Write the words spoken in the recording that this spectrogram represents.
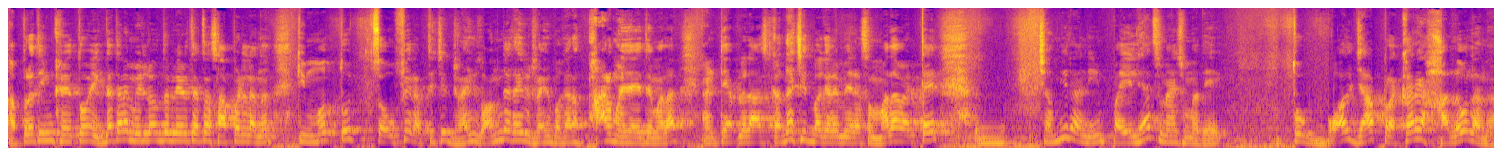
अप्रतिम खेळतो. एकदा त्याला मिडल ऑफ द प्लेअर त्याचा सापडला ना की मग तो चौफेर त्याची drive on the drive drive बघायला फार मजा येते मला. आणि ते आपल्याला आज कदाचित बघायला मिळेल असं मला वाटतंय. चमीरानी पहिल्याच मॅचमध्ये तो बॉल ज्या प्रकारे हलवला ना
